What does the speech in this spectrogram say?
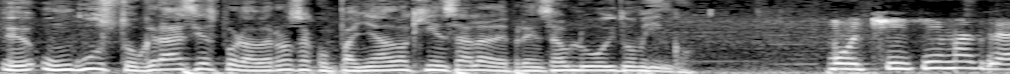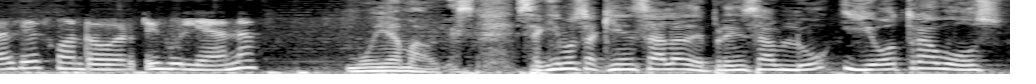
eh, un gusto, gracias por habernos acompañado aquí en Sala de Prensa Blue hoy domingo. Muchísimas gracias, Juan Roberto y Juliana. Muy amables. Seguimos aquí en Sala de Prensa Blue y otra voz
